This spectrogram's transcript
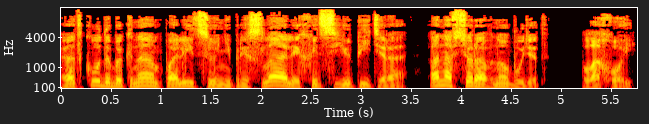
Откуда бы к нам полицию не прислали, хоть с Юпитера, она все равно будет плохой.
